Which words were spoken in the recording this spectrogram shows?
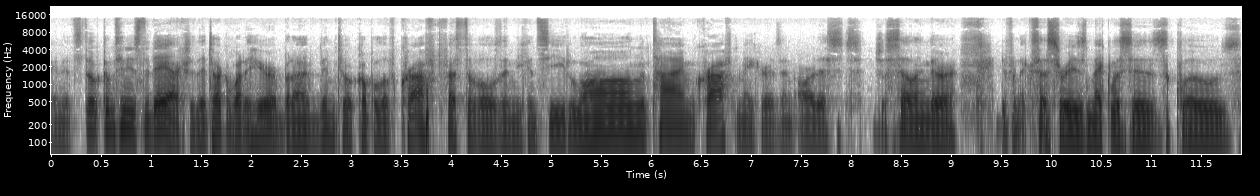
And it still continues today, actually. They talk about it here, but I've been to a couple of craft festivals, and you can see long time craft makers and artists just selling their different accessories, necklaces, clothes,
